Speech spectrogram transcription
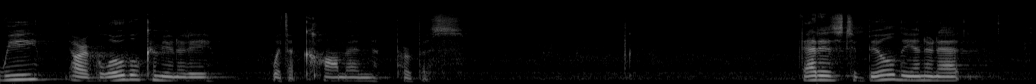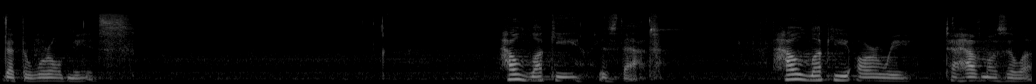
We are a global community with a common purpose. That is to build the internet that the world needs. How lucky is that? How lucky are we to have Mozilla?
